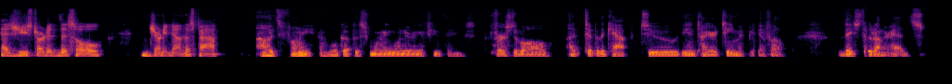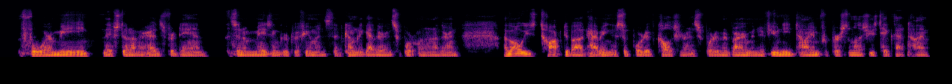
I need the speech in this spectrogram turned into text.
as you started this whole journey down this path? Oh, it's funny. I woke up this morning wondering a few things. First of all, a tip of the cap to the entire team at BFO. They stood on their heads for me. They've stood on their heads for Dan. It's an amazing group of humans that come together and support one another. And I've always talked about having a supportive culture and a supportive environment. If you need time for personal issues, take that time.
